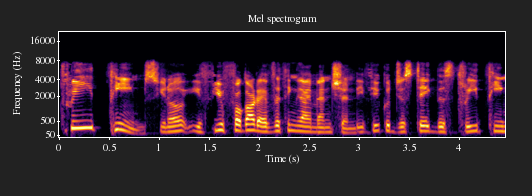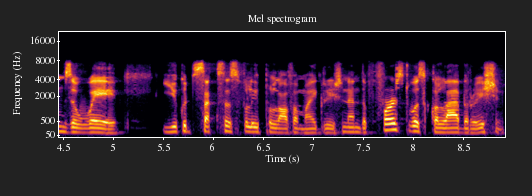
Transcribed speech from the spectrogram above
three themes, you know, if you forgot everything I mentioned, if you could just take these three themes away, you could successfully pull off a migration. And the first was collaboration.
